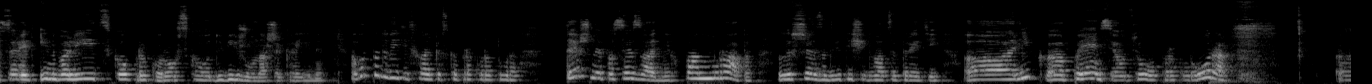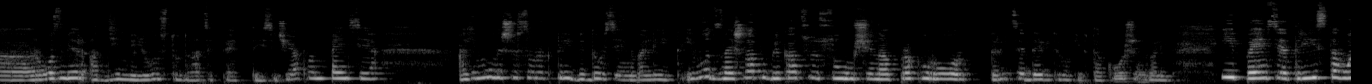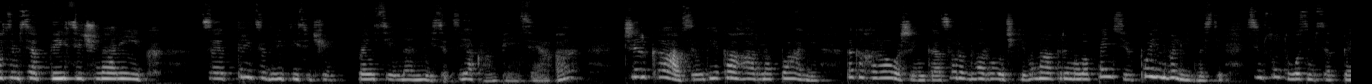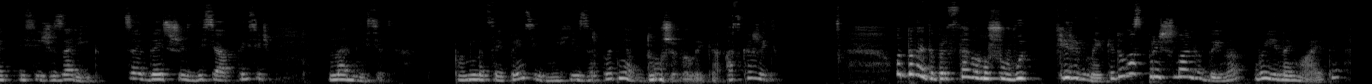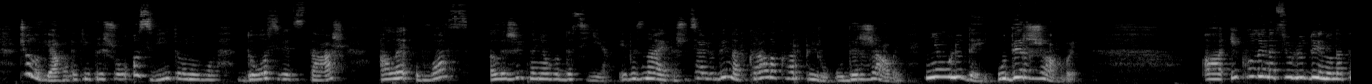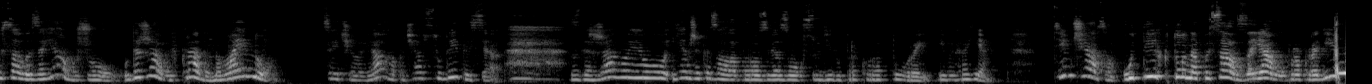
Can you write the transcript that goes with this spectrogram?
серед інвалідського прокурорського двіжу нашої країни. А от подивіться, Харківська прокуратура теж не пасе задніх. Пан Муратов лише за 2023 рік пенсія у цього прокурора розмір 1 мільйон 125 тисяч. Як вам пенсія? А йому лише 43, бідося інвалід. І от знайшла публікацію Сумщина, прокурор, 39 років, також інвалід. І пенсія 380 тисяч на рік. Це 32 тисячі пенсії на місяць. Як вам пенсія, а? Черкаси, от яка гарна пані, така хорошенька, 42 рочки. Вона отримала пенсію по інвалідності 785 тисяч за рік. Це десь 60 тисяч на місяць. Помімо цієї пенсії, в них є зарплатня дуже велика. А скажіть, от давайте представимо, що ви керівник, і до вас прийшла людина, ви її наймаєте, чолов'яга такий прийшов, освіта у нього, досвід, стаж, але у вас лежить на нього досьє. І ви знаєте, що ця людина вкрала квартиру у держави, не у людей, у держави. А, і коли на цю людину написали заяву, що у держави вкрадено майно, цей чолов'яга почав судитися з державою. Я вже казала про зв'язок судів і прокуратури і виграє. Тим часом у тих, хто написав заяву про крадіжку,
